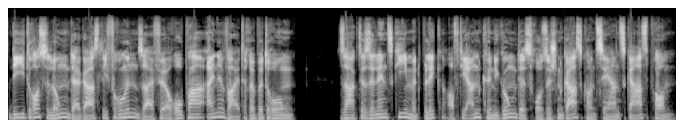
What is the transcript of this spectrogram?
Die Drosselung der Gaslieferungen sei für Europa eine weitere Bedrohung, sagte Zelensky mit Blick auf die Ankündigung des russischen Gaskonzerns Gazprom.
